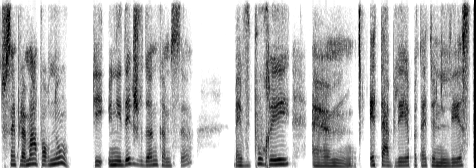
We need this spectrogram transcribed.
tout simplement pour nous. Puis une idée que je vous donne comme ça, bien, vous pourrez établir peut-être une liste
